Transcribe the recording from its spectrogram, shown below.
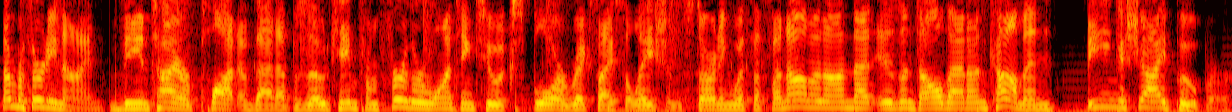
Number 39. The entire plot of that episode came from further wanting to explore Rick's isolation, starting with a phenomenon that isn't all that uncommon, being a shy pooper.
